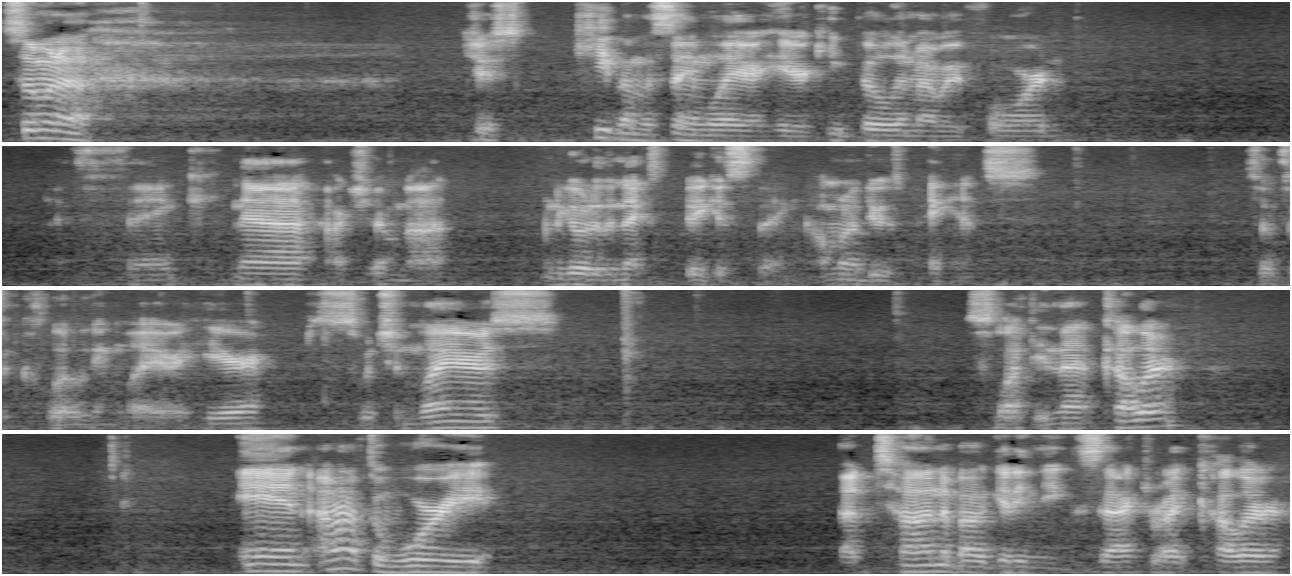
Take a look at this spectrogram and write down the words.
So I'm going to just keep on the same layer here, keep building my way forward. I think. Nah, actually I'm not. I'm going to go to the next biggest thing. I'm going to do his pants. So it's a clothing layer here. Just switching layers. Selecting that color. And I don't have to worry a ton about getting the exact right color.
